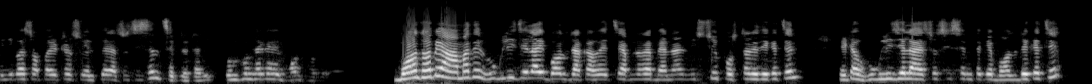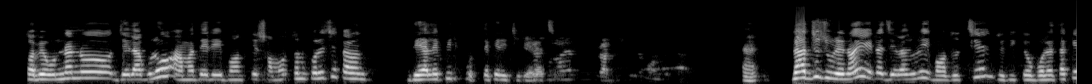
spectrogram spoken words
minibus operator welfare association secretary. কোন কোন জায়গায় বন্ধ হবে? বন্ধ হবে আমাদের হুগলি জেলায় বন্ধ রাখা হয়েছে। আপনারা ব্যানার নিশ্চয়ই পোস্টারে দেখেছেন। এটা হুগলি জেলা অ্যাসোসিয়েশন থেকে বন্ধ রেখেছে তবে অন্যান্য জেলাগুলো আমাদের এই বন্ধকে সমর্থন করেছে, কারণ দেয়ালে পিঠ প্রত্যেকেরই ঠিক আছে। হ্যাঁ রাজ্য জুড়ে নয়, এটা জেলা জুড়েই বন্ধ হচ্ছে। যদি কেউ বলে থাকে,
